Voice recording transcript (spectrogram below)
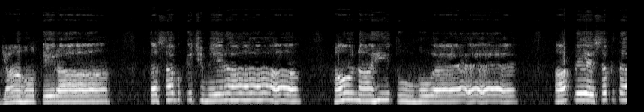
ਜਾਂ ਹੋ ਤੇਰਾ ਤਾਂ ਸਭ ਕੁਝ ਮੇਰਾ ਹੋ ਨਹੀਂ ਤੂੰ ਹੋਵੇ। ਆਪੇ ਸਕਤਾ,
